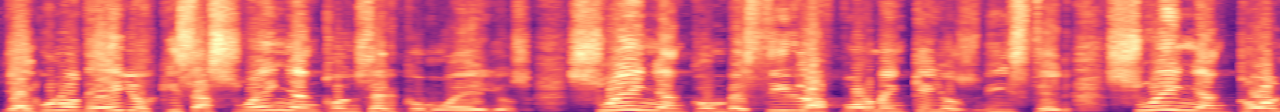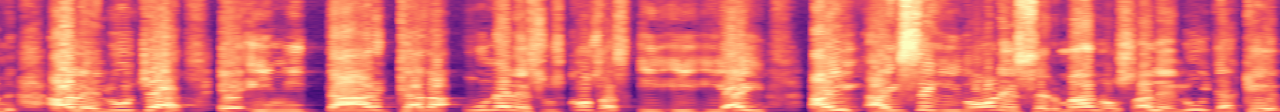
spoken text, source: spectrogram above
Y algunos de ellos quizás sueñan con ser como ellos, sueñan con vestir la forma en que ellos visten, sueñan con, aleluya, e imitar cada una de sus cosas. Y, hay, hay, hay, seguidores, hermanos, aleluya, que,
